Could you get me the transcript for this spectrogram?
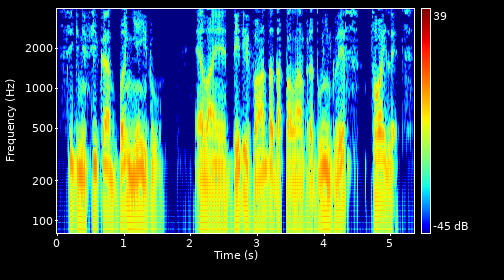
Significa banheiro. Ela é derivada da palavra do inglês toilet.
